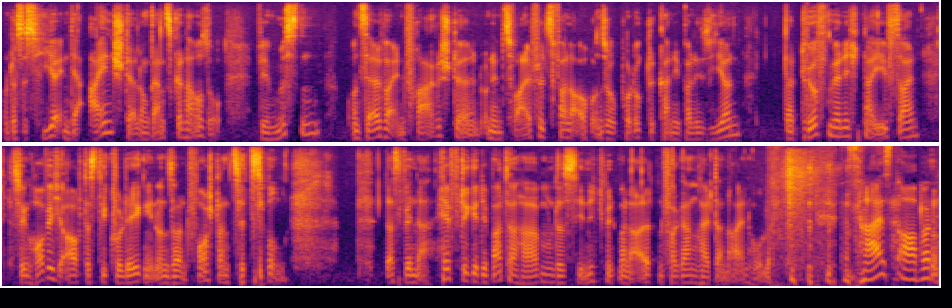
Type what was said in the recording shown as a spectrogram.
Und das ist hier in der Einstellung ganz genauso. Wir müssen uns selber in Frage stellen und im Zweifelsfalle auch unsere Produkte kannibalisieren. Da dürfen wir nicht naiv sein. Deswegen hoffe ich auch, dass die Kollegen in unseren Vorstandssitzungen dass wir eine heftige Debatte haben und dass ich sie nicht mit meiner alten Vergangenheit dann einhole. Das heißt aber,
